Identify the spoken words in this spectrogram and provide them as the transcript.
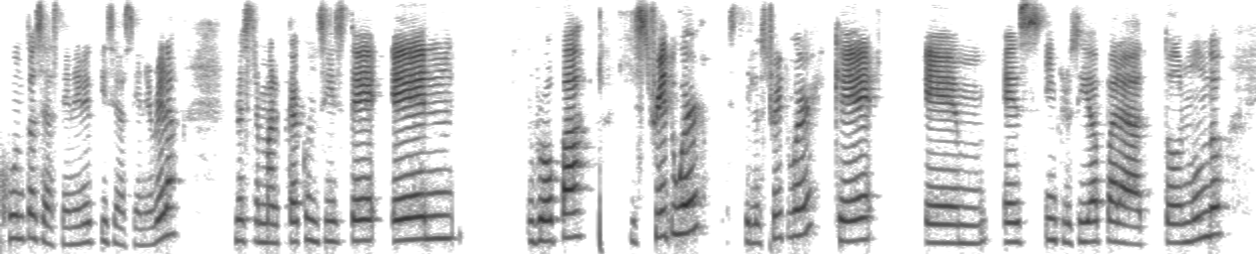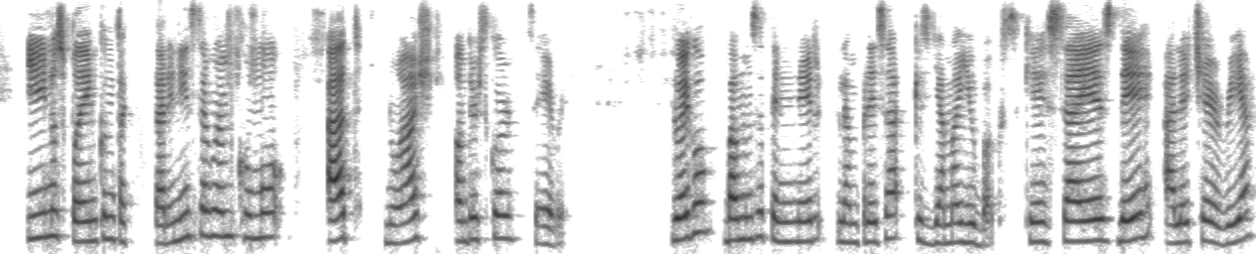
junto a Sebastián y Sebastián Herrera. Nuestra marca consiste en ropa streetwear, estilo streetwear, que em, es inclusiva para todo el mundo y nos pueden contactar en Instagram como at underscore cr. Luego vamos a tener la empresa que se llama Ubox, que esta es de Ale Echeverría,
